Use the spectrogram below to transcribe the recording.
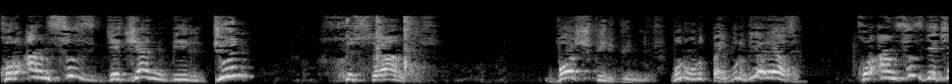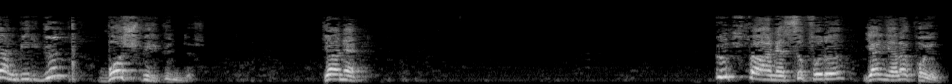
Kur'ansız geçen bir gün hüsrandır. Boş bir gündür. Bunu unutmayın. Bunu bir yere yazın. Kur'ansız geçen bir gün boş bir gündür. Yani üç tane sıfırı yan yana koyun.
